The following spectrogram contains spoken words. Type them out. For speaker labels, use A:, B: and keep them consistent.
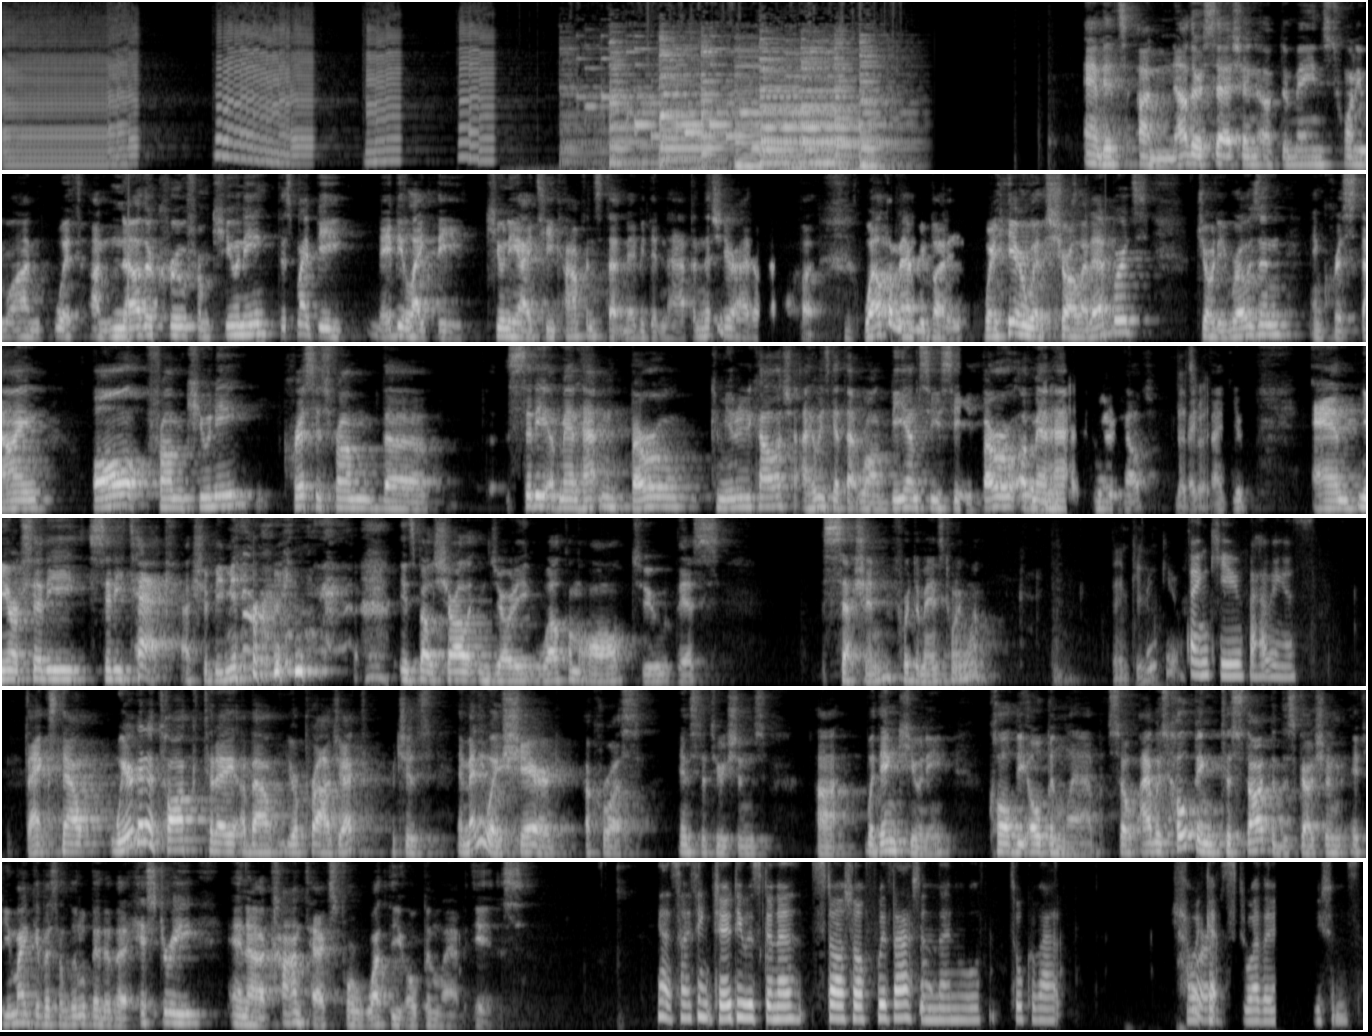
A: And it's another session of Domains 21 with another crew from CUNY. This might be maybe like the CUNY IT conference that maybe didn't happen this year. I don't know, but welcome everybody. We're here with Charlotte Edwards, Jody Rosen, and Chris Stein, all from CUNY. Chris is from the City of Manhattan Borough Community College. I always get that wrong. BMCC, Borough of Manhattan Community College.
B: That's right.
A: Thank you. And New York City City Tech. I should be mirroring. it's both Charlotte and Jody. Welcome all to this session for Domains 21.
B: Thank you.
C: Thank you.
D: Thank you for having us.
A: Thanks. Now, we're going to talk today about your project, which is in many ways shared across institutions uh, within CUNY called the Open Lab. So I was hoping to start the discussion if you might give us a little bit of a history and a context for what the Open Lab is.
D: Yeah, so I think Jody was going to start off with that and then we'll talk about how it gets to other institutions.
